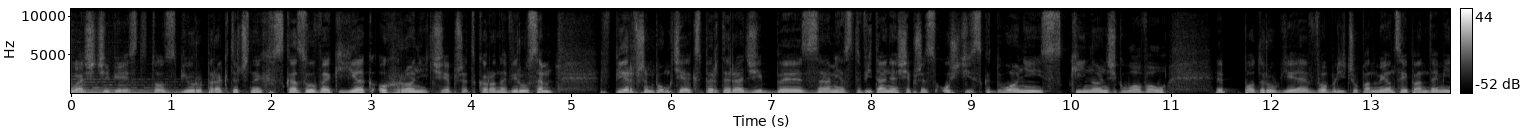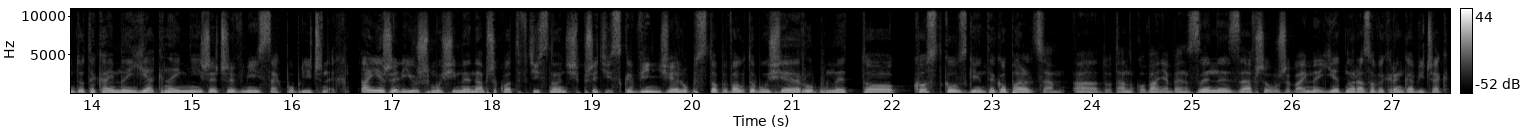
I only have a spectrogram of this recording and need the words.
Właściwie jest to zbiór praktycznych wskazówek, jak ochronić się przed koronawirusem. W pierwszym punkcie ekspert radzi, by zamiast witania się przez uścisk dłoni, skinąć głową. Po drugie, w obliczu panującej pandemii dotykajmy jak najmniej rzeczy w miejscach publicznych. A jeżeli już musimy na przykład wcisnąć przycisk w windzie lub stop w autobusie, róbmy to kostką zgiętego palca, a do tankowania benzyny zawsze używajmy jednorazowych rękawiczek.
